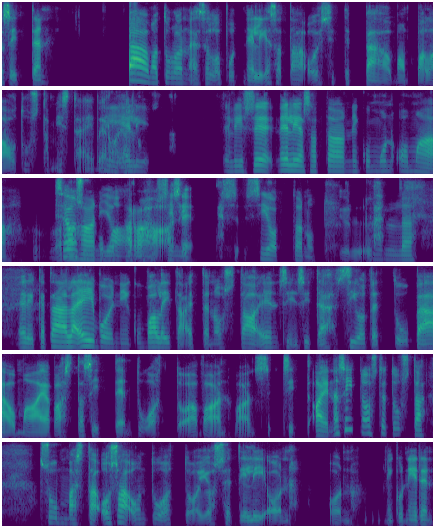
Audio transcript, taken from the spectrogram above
sitten pääomatulona ja se loput 400 olisi sitten pääoman palautusta, mistä ei veroja niin, eli, eli se 400 on niin kuin mun oma se rahani, on sun rahaa sinne sijoittanut. Kyllä. Kyllä. Eli täällä ei voi niin kuin valita, että nostaa ensin sitä sijoitettua pääomaa ja vasta sitten tuottoa, vaan, vaan sit aina siitä nostetusta summasta osa on tuottoa, jos se tili on, on niin kuin niiden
